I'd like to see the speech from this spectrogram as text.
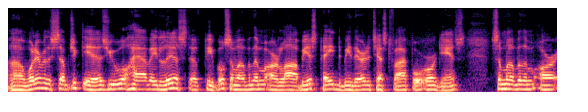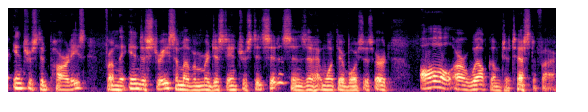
Uh, whatever the subject is, you will have a list of people. Some of them are lobbyists paid to be there to testify for or against. Some of them are interested parties from the industry. Some of them are just interested citizens that want their voices heard. all are welcome to testify.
